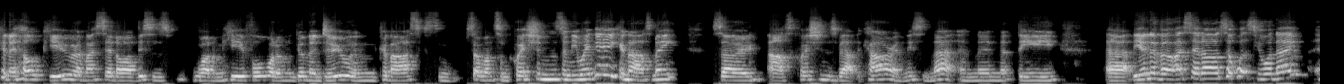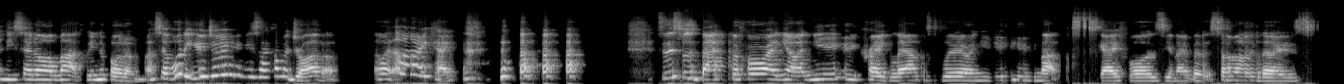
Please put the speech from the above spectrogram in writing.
can I help you?" And I said, "Oh, this is what I'm here for. What I'm going to do, and can I ask some someone some questions?" And he went, "Yeah, you can ask me." So ask questions about the car and this and that, and then at the uh, the end of it, I said, "Oh, so what's your name?" And he said, "Oh, Mark Winterbottom." I said, "What do you do?" And he's like, "I'm a driver." I went, "Oh, okay." so this was back before I, you know, I knew who Craig Lowndes were, I knew who Mark Skaife was, you know, but some of those,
